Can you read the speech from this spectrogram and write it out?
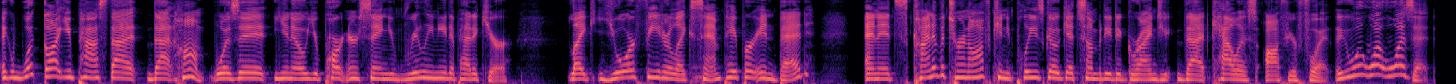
like what got you past that that hump? Was it, you know, your partner saying you really need a pedicure? Like your feet are like sandpaper in bed? and it's kind of a turn off. Can you please go get somebody to grind you, that callus off your foot? Like, What, what was it?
